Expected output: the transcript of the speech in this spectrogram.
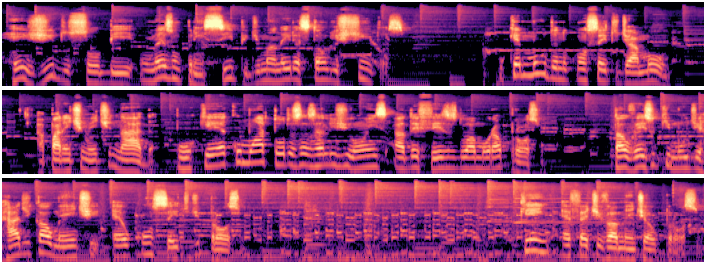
regidos sob o mesmo princípio de maneiras tão distintas? O que muda no conceito de amor? Aparentemente nada, porque é como a todas as religiões a defesa do amor ao próximo. Talvez o que mude radicalmente é o conceito de próximo. Quem efetivamente é o próximo?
